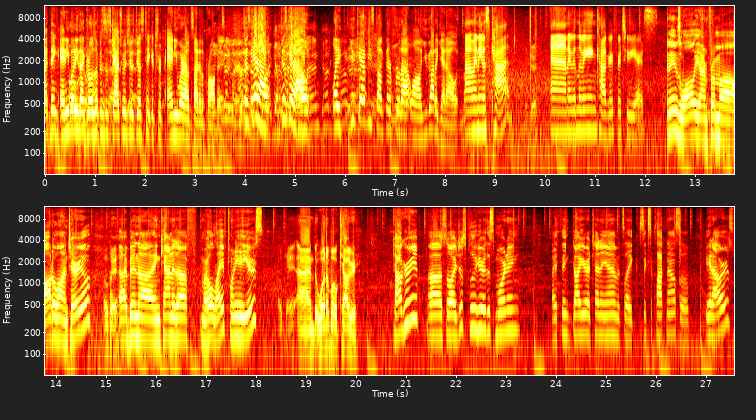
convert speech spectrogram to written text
I think anybody Oh, that no, grows up in for that, Saskatchewan should yeah. just take a trip anywhere outside of the province. Anywhere. Just get out. Just get out. Like you can't be stuck there for that long. You gotta get out. Uh, my name is Kat, Okay. and I've been living in Calgary for two years. My name's Wally. I'm from uh, Ottawa, Ontario. Okay. I've been uh, in Canada f- my whole life, 28 years. Okay. And what about Calgary? Calgary. Uh, so I just flew here this morning. I think got here at 10 a.m. It's like 6 o'clock now, so eight hours.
